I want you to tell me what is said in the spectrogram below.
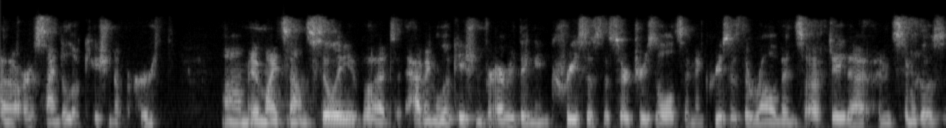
uh, are assigned a location of Earth. Um, it might sound silly, but having a location for everything increases the search results and increases the relevance of data and some of those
